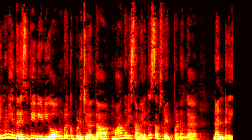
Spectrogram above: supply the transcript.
என்னுடைய இந்த ரெசிபி வீடியோ உங்களுக்கு பிடிச்சிருந்தா மாங்கனி சமையலுக்கு சப்ஸ்கிரைப் பண்ணுங்க. நன்றி.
